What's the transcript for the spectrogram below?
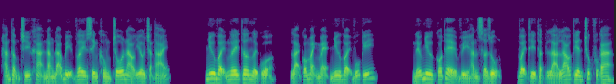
hắn thậm chí khả năng đã bị vây sinh không chỗ nào yêu trạng thái như vậy ngây thơ người của, lại có mạnh mẽ như vậy vũ kỹ. Nếu như có thể vì hắn sử dụng, vậy thì thật là lao thiên trúc phúc ca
